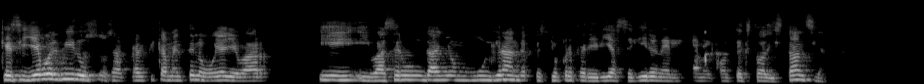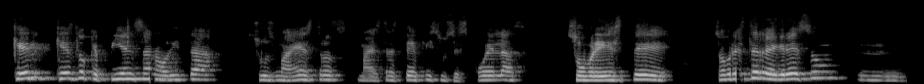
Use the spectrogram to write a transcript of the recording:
que si llevo el virus, o sea, prácticamente lo voy a llevar y, va a ser un daño muy grande, pues yo preferiría seguir en el, en el contexto a distancia. ¿Qué, ¿Qué, es lo que piensan ahorita sus maestros, maestra Steffi, sus escuelas, sobre este, sobre este regreso? Mm,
